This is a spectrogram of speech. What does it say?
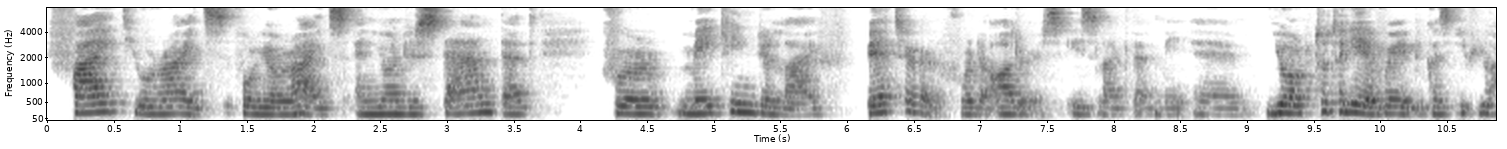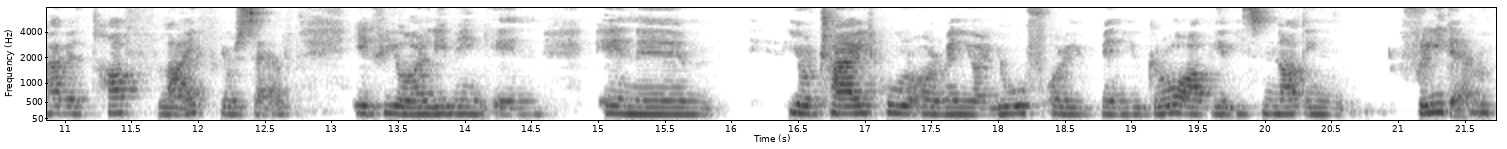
fight your rights for your rights, and you understand that for making the life better for the others is like that. Um, you're totally aware because if you have a tough life yourself, if you are living in in um, your childhood or when you're youth or when you grow up, you, it's not in freedom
